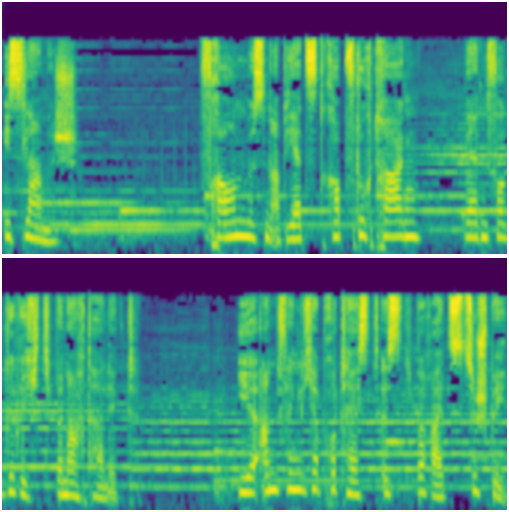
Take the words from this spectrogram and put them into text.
Islamisch. Frauen müssen ab jetzt Kopftuch tragen, werden vor Gericht benachteiligt. Ihr anfänglicher Protest ist bereits zu spät.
